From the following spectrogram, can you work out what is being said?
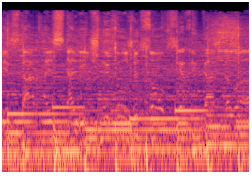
бездарность столичных лжецов Всех и каждого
